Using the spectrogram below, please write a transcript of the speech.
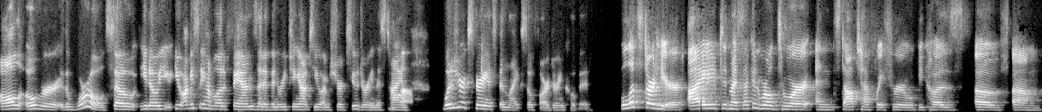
all over the world. So, you know, you, you obviously have a lot of fans that have been reaching out to you, I'm sure, too, during this time. What has your experience been like so far during COVID? Well, let's start here. I did my second world tour and stopped halfway through because of um,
